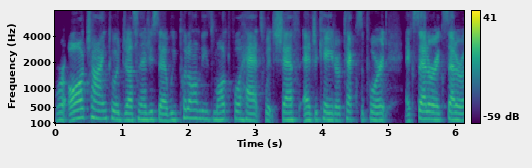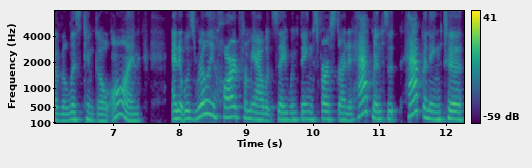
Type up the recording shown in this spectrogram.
We're all trying to adjust. And as you said, we put on these multiple hats with chef, educator, tech support, et cetera, et cetera. The list can go on. And it was really hard for me, I would say, when things first started happen to, happening to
